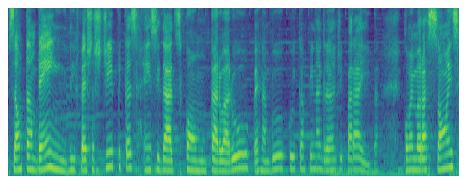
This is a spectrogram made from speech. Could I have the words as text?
são também de festas típicas em cidades como Caruaru, Pernambuco e Campina Grande, Paraíba. Comemorações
